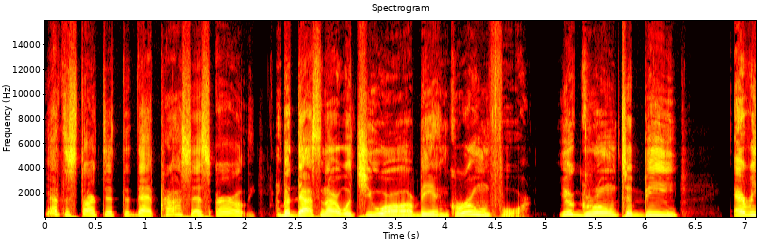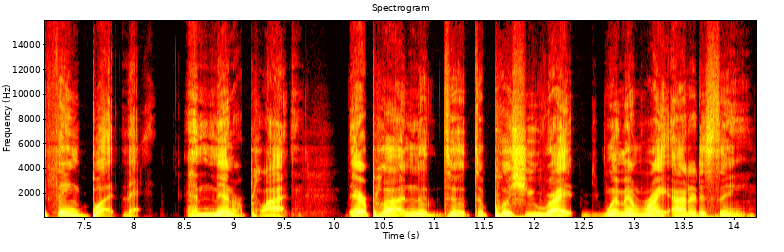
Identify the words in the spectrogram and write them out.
You have to start th- th- that process early. But that's not what you all are being groomed for. You're groomed to be everything but that. And men are plotting. They're plotting to, to, to push you right, women right out of the scene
